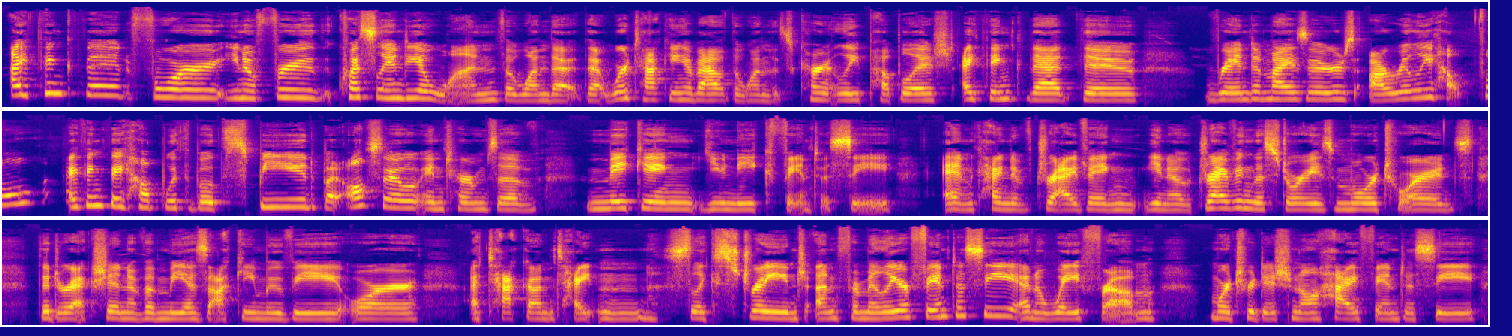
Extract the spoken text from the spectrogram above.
I think that for, you know, for Questlandia 1, the one that, that we're talking about, the one that's currently published, I think that the randomizers are really helpful. I think they help with both speed, but also in terms of making unique fantasy and kind of driving, you know, driving the stories more towards the direction of a Miyazaki movie or Attack on Titan, like strange, unfamiliar fantasy and away from more traditional high fantasy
